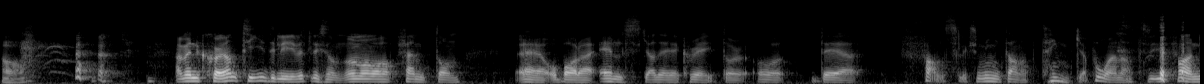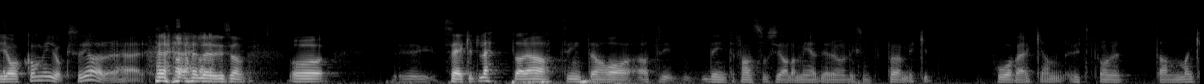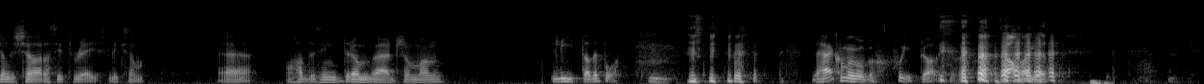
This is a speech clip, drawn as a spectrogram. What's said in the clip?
Ja. Ja men skön tid i livet liksom. När man var 15 eh, och bara älskade Creator och det fanns liksom inget annat att tänka på än att fan jag kommer ju också göra det här. Eller liksom, och eh, säkert lättare att inte ha, att det inte fanns sociala medier och liksom för mycket påverkan utifrån utan man kunde köra sitt race liksom. Eh, och hade sin drömvärld som man litade på. Mm. det här kommer gå skitbra liksom. Fan vad gött.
